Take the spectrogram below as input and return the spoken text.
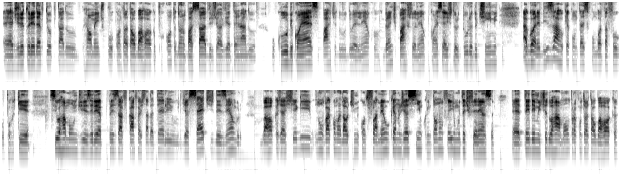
É, a diretoria deve ter optado realmente por contratar o Barroca por conta do ano passado, ele já havia treinado o clube, conhece parte do, do elenco, grande parte do elenco, conhece a estrutura do time. Agora, é bizarro o que acontece com o Botafogo, porque se o Ramon Dias ele ia precisar ficar afastado até ali o dia 7 de dezembro, Barroca já chega e não vai comandar o time contra o Flamengo, que é no dia 5, então não fez muita diferença é, ter demitido o Ramon para contratar o Barroca.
